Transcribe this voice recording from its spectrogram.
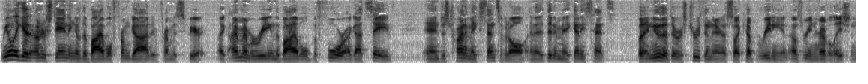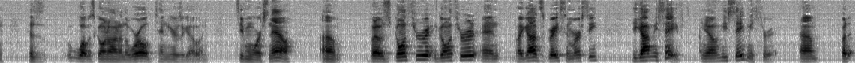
we only get an understanding of the Bible from God and from His Spirit. Like, I remember reading the Bible before I got saved and just trying to make sense of it all, and it didn't make any sense. But I knew that there was truth in there, so I kept reading it. I was reading Revelation because what was going on in the world 10 years ago, and it's even worse now. Um, but I was going through it and going through it, and by God's grace and mercy, he got me saved. You know, he saved me through it. Um, but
